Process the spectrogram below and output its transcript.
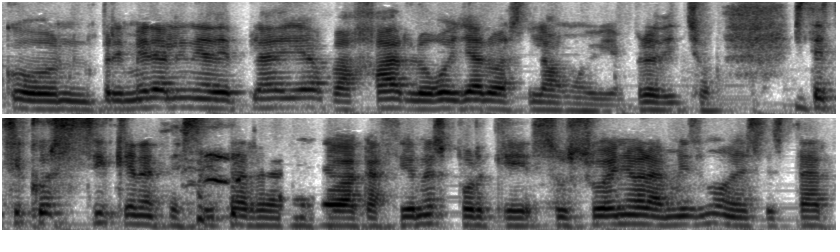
Con primera línea de playa, bajar, luego ya lo has hilado muy bien. Pero he dicho, este chico sí que necesita realmente vacaciones porque su sueño ahora mismo es estar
